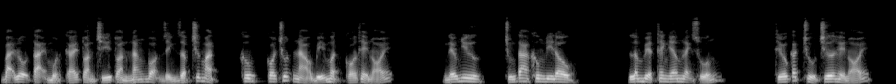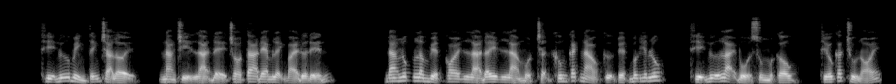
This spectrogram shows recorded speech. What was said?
bại lộ tại một cái toàn trí toàn năng bọn rình rập trước mặt, không có chút nào bí mật có thể nói. Nếu như chúng ta không đi đâu lâm việt thanh âm lạnh xuống. Thiếu các chủ chưa hề nói. Thị nữ bình tĩnh trả lời, nàng chỉ là để cho ta đem lệnh bài đưa đến. Đang lúc lâm việt coi là đây là một trận không cách nào cự tuyệt bước hiếp lúc, thị nữ lại bổ sung một câu, thiếu các chủ nói,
